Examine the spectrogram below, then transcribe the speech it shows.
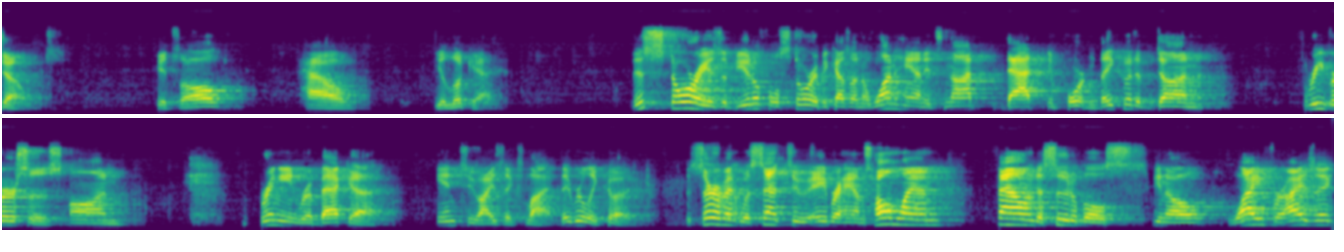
don't. It's all how you look at it. This story is a beautiful story because, on the one hand, it's not that important. They could have done three verses on bringing Rebekah into Isaac's life. They really could. The servant was sent to Abraham's homeland, found a suitable, you know, wife for Isaac,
